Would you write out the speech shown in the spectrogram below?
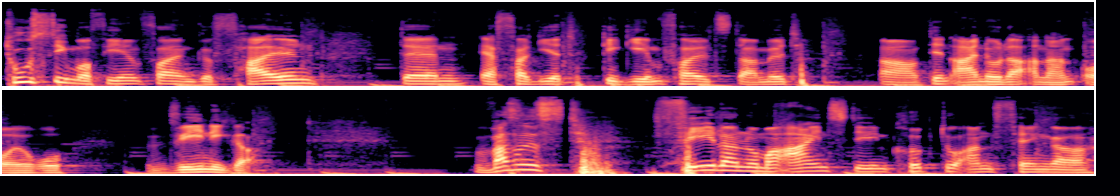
tust du ihm auf jeden Fall einen Gefallen, denn er verliert gegebenenfalls damit äh, den einen oder anderen Euro weniger. Was ist Fehler Nummer eins, den Kryptoanfänger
